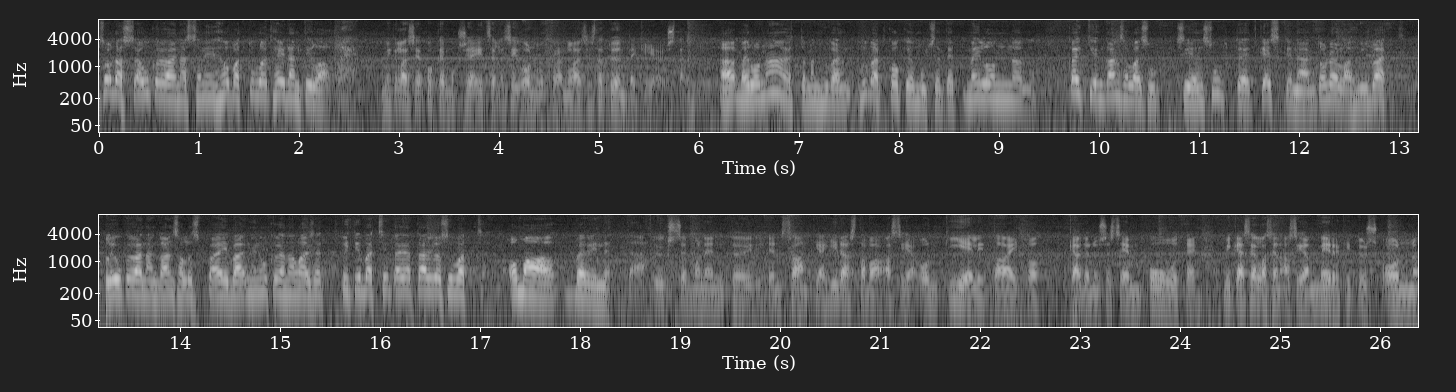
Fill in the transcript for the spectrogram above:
sodassa Ukrainassa, niin he ovat tulleet heidän tilalleen. Minkälaisia kokemuksia itsellesi on ukrainalaisista työntekijöistä? Meillä on äärettömän hyvän, hyvät kokemukset, että meillä on kaikkien kansalaisuuksien suhteet keskenään todella hyvät. Oli Ukrainan kansallispäivä, niin ukrainalaiset pitivät sitä ja tarjosivat omaa perinnettään. Yksi semmoinen töiden saantia hidastava asia on kielitaito, käytännössä sen puute. Mikä sellaisen asian merkitys on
